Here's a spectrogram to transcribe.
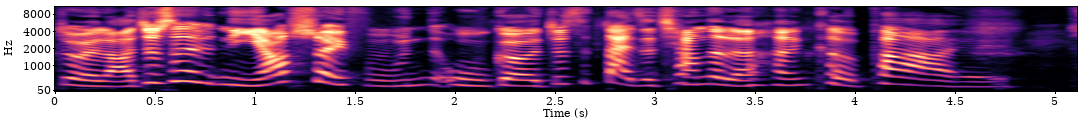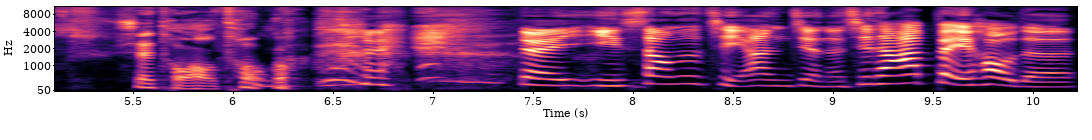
对啦，就是你要说服五个就是带着枪的人很可怕哎、欸。现在头好痛哦。对，对，以上这起案件呢，其实它背后的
